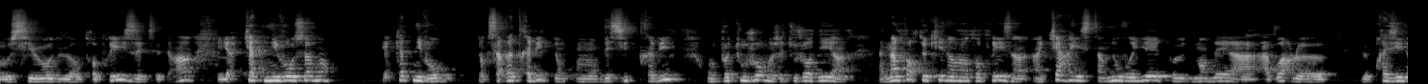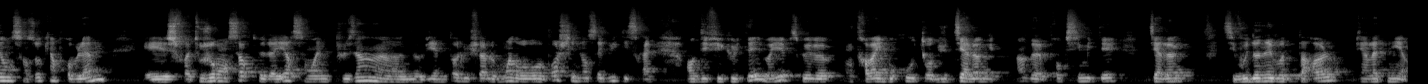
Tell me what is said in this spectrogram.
au CEO de l'entreprise, etc., il y a quatre niveaux seulement. Il y a quatre niveaux. Donc ça va très vite, donc on décide très vite. On peut toujours, moi j'ai toujours dit, à n'importe qui dans l'entreprise, un, un, cariste, un ouvrier peut demander à, à voir le président sans aucun problème. Et je ferai toujours en sorte que d'ailleurs son N plus 1 euh, ne vienne pas lui faire le moindre reproche, sinon c'est lui qui serait en difficulté, vous voyez, parce que euh, on travaille beaucoup autour du dialogue, hein, de la proximité, dialogue. Si vous donnez votre parole, bien la tenir.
